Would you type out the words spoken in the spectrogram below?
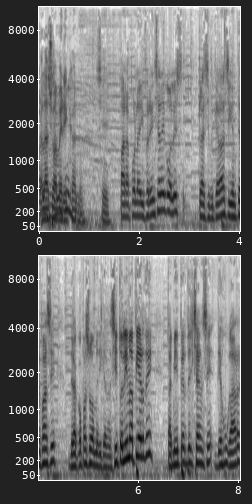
a la Sudamericana. Sí. Para por la diferencia de goles clasificar a la siguiente fase de la Copa Sudamericana. Si Tolima pierde, también pierde el chance de jugar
